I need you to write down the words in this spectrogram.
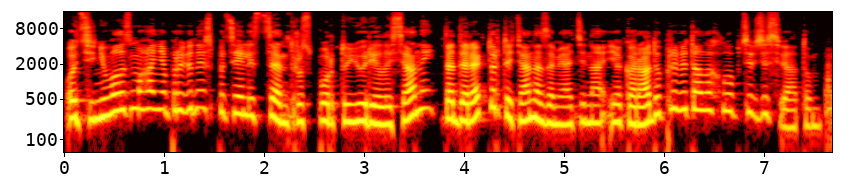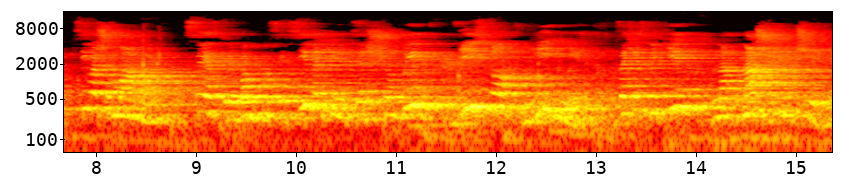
Оцінювали змагання провідний спеціаліст центру спорту Юрій Лисяний та директор Тетяна Замятіна, яка радо привітала хлопців зі святом. Всі ваші мами, сестри, бабусі, всі надіються, що ви дійсно гідні захисники на нашої вітчизни.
